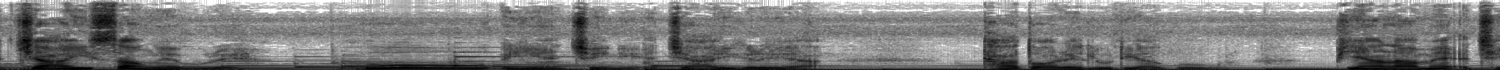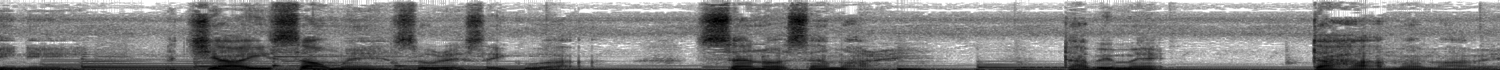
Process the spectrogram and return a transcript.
အကြာကြီးစောင့်ငယ်ဘူးတယ်ဟိုးအရင်ချိန်နေအကြာကြီးကလေးကထားသွားတဲ့လူတစ်ယောက်ကိုပြန်လာမဲ့အချိန်နေ အကြာကြီးစောင့်မယ်ဆိုတဲ့စိတ်ကူကစမ်းတော့စမ်းပါတယ်ဒါပေမဲ့ဒါဟာအမှန်ပါပဲ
